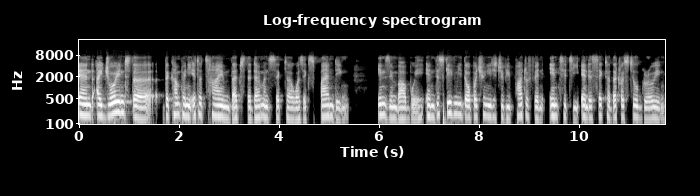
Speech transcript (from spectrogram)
And I joined the, the company at a time that the diamond sector was expanding in Zimbabwe. And this gave me the opportunity to be part of an entity and a sector that was still growing.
